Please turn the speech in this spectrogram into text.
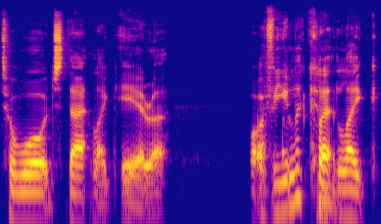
towards that like era. But if you look at like, I'm just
